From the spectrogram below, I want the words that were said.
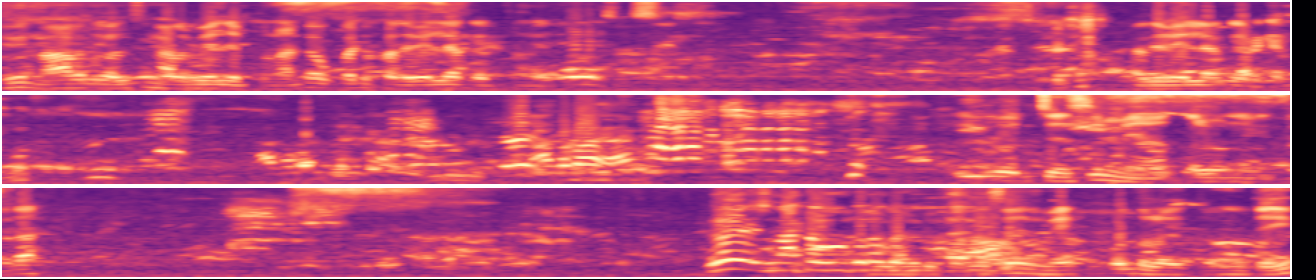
ఇవి నాలుగు కలిసి నలభై వేలు చెప్తున్నా. అంటే ఒకటి పదివేలు దాకా చెప్తున్నాయి ఒకటి పదివేలు దాకా చెప్తున్నా. ఇవి వచ్చేసి మేకలు ఉన్నాయి ఇక్కడ. మేకపోతులు అయితే ఉంటాయి.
